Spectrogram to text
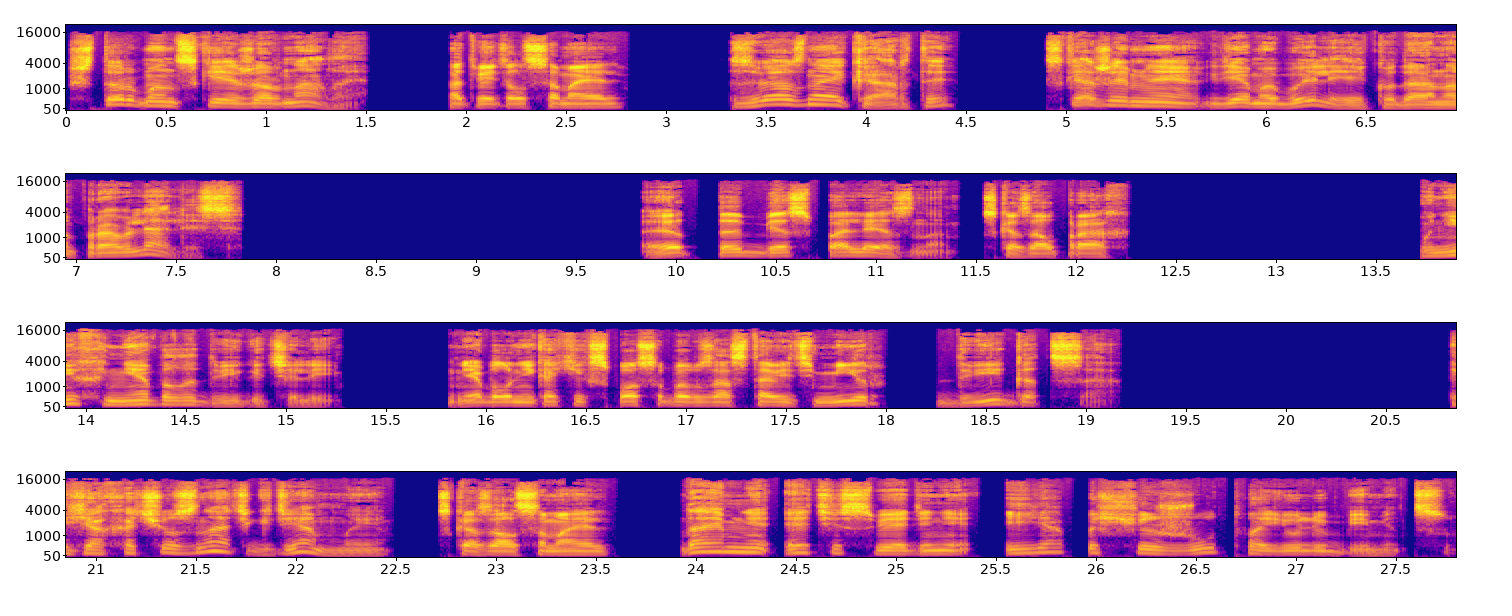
«Штурманские журналы», — ответил Самаэль. «Звездные карты. Скажи мне, где мы были и куда направлялись». «Это бесполезно», — сказал Прах. У них не было двигателей. Не было никаких способов заставить мир двигаться. «Я хочу знать, где мы», — сказал Самаэль. «Дай мне эти сведения, и я пощажу твою любимицу».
